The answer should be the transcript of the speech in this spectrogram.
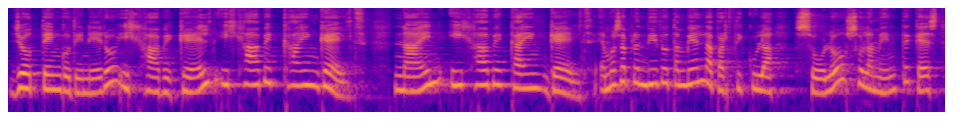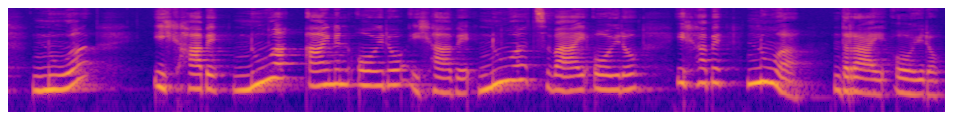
yo tengo dinero, ich habe Geld, ich habe kein Geld. Nein, ich habe kein Geld. Hemos aprendido también la partícula solo, solamente, que es nur. Ich habe nur einen Euro, ich habe nur zwei Euro, Ich habe nur drei Euro.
